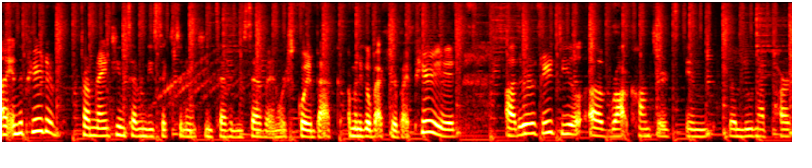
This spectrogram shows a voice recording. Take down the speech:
Uh, in the period of from 1976 to 1977, we're just going back, I'm going to go back here by period. Uh, there were a great deal of rock concerts in the Luna Park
